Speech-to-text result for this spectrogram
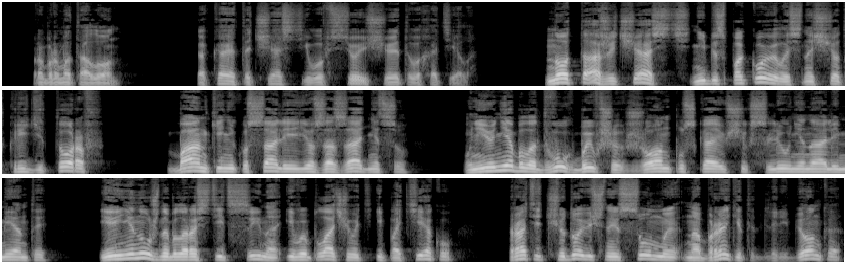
— пробормотал он. Какая-то часть его все еще этого хотела. Но та же часть не беспокоилась насчет кредиторов, банки не кусали ее за задницу, у нее не было двух бывших жен, пускающих слюни на алименты. Ей не нужно было растить сына и выплачивать ипотеку, тратить чудовищные суммы на брекеты для ребенка.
